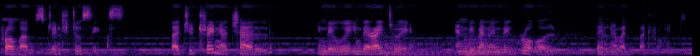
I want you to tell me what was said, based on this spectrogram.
Proverbs 22 6 that you train your child in the way in the right way, and even when they grow old, they'll never depart from it.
